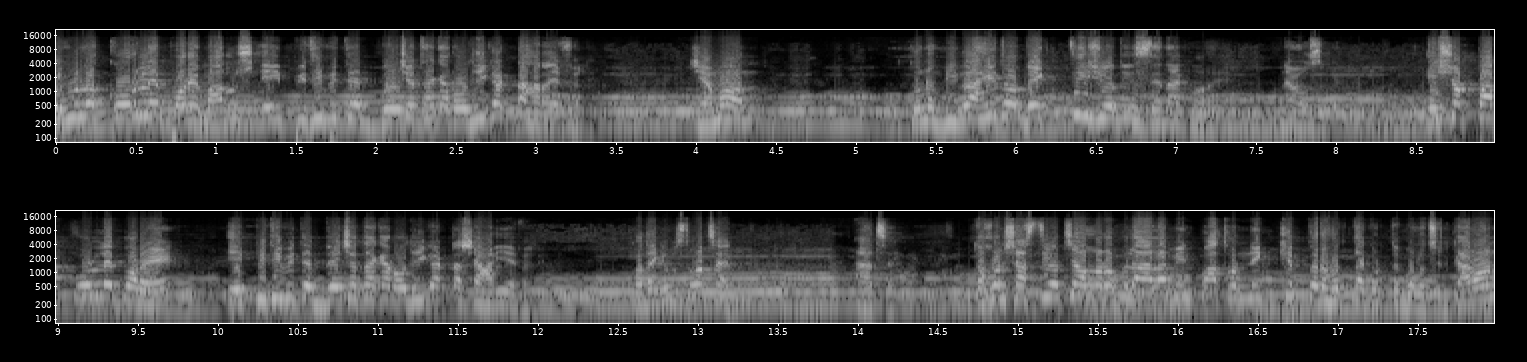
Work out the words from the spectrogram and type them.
এগুলো করলে পরে মানুষ এই পৃথিবীতে বেঁচে থাকার অধিকারটা হারায় ফেলে। যেমন, কোন বিবাহিত ব্যক্তি যদি জেনা করে এসব পাপ করলে পরে এই পৃথিবীতে বেঁচে থাকার অধিকারটা সে হারিয়ে ফেলে। কথা কি বুঝতে পারছেন? আচ্ছা তখন শাস্তি হচ্ছে আল্লাহ রবুল্লাহ আলমিন পাথর নিক্ষেপ করে হত্যা করতে বলেছেন। কারণ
